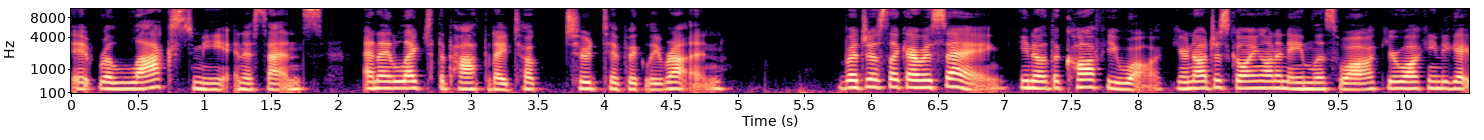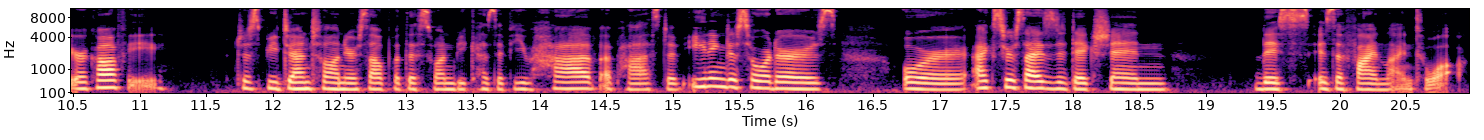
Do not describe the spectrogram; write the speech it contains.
it relaxed me in a sense, and I liked the path that I took to typically run. But just like I was saying, you know, the coffee walk, you're not just going on an aimless walk, you're walking to get your coffee. Just be gentle on yourself with this one because if you have a past of eating disorders or exercise addiction, this is a fine line to walk.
